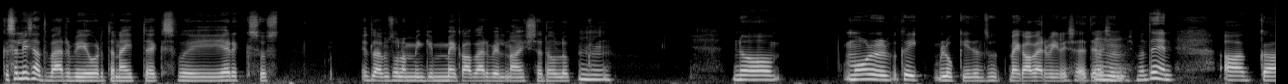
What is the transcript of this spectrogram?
kas sa lisad värvi juurde näiteks või erksust? Ütleme, sul on mingi megavärviline eyeshadow look mm. -hmm. no mul kõik look'id on suht megavärvilised ja asjad mm, -hmm. mis ma teen, aga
